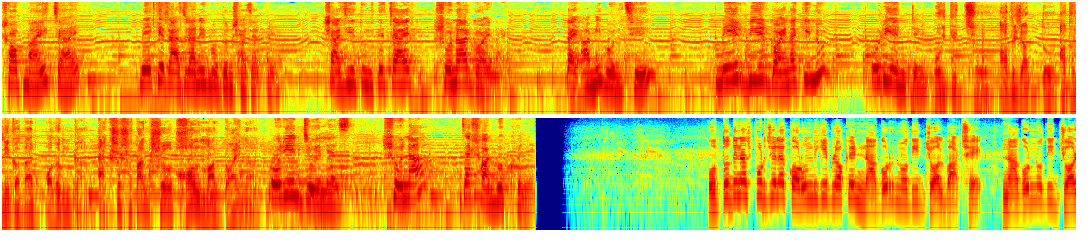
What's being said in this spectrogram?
সব মাই চায় মেয়েকে রাজরানীর মতন সাজাতে। সাজিয়ে তুলতে চায় সোনার গয়নায়। তাই আমি বলছি মেয়ের বিয়ের গয়না কিনুন ওরিয়েন্টে। ঐতিহ্য আভিজাত্য আধুনিকতার অলংকার একশো শতাংশ হলমার্ক গয়না। ওরিয়েন্ট জুয়েলার্স সোনা যা সর্বক্ষণে। উত্তর দিনাজপুর জেলা করণদিঘি ব্লকের নাগর নদীর জল বাড়ছে। নাগর নদীর জল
